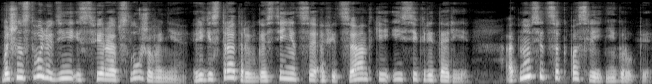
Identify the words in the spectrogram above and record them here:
Большинство людей из сферы обслуживания – регистраторы в гостинице, официантки и секретари – относятся к последней группе.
